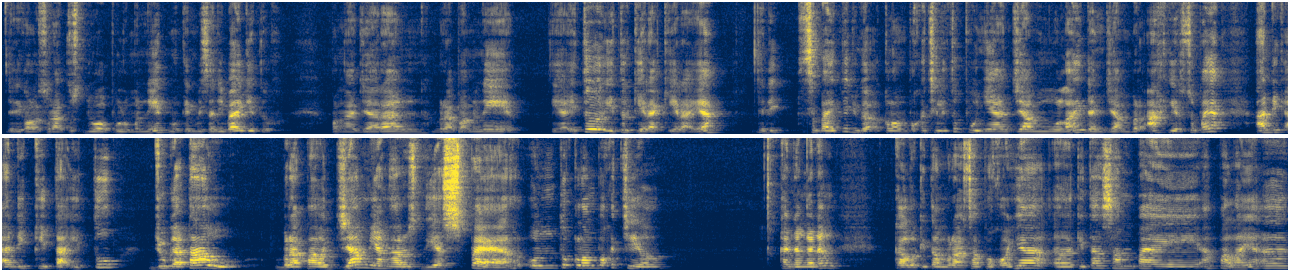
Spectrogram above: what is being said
Jadi kalau 120 menit mungkin bisa dibagi tuh. Pengajaran berapa menit. Ya, itu itu kira-kira ya. Jadi sebaiknya juga kelompok kecil itu punya jam mulai dan jam berakhir supaya adik-adik kita itu juga tahu berapa jam yang harus dia spare untuk kelompok kecil. Kadang-kadang kalau kita merasa pokoknya uh, kita sampai apalah ya uh,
